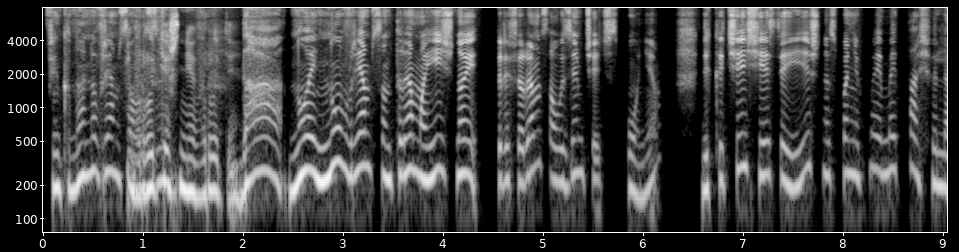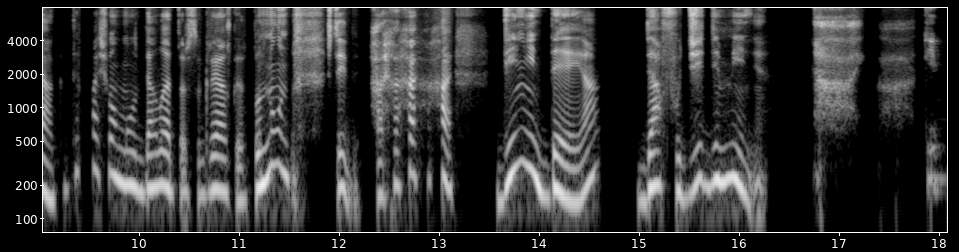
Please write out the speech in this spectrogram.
Fiindcă noi nu vrem să Vrute auzim. și nevrute. Da, noi nu vrem să intrăm aici, noi preferăm să auzim ceea ce spunem, decât cei ce este aici ne spune, măi, mai tași o leacă, de faci omul de alături să grească. Tu nu, știi, hai, hai, hai, hai. Din ideea de a fugi de mine. Hai, God.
